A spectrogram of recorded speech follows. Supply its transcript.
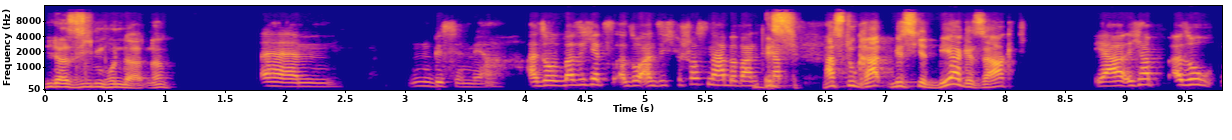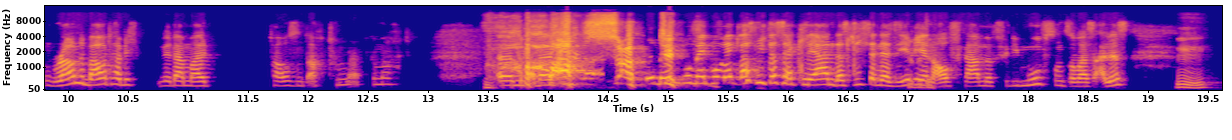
wieder, wieder 700, ne? ähm, ein bisschen mehr. Also was ich jetzt also an sich geschossen habe, waren knapp, Bisschen, hast du gerade ein bisschen mehr gesagt? ja, ich habe, also roundabout habe ich wieder mal 1800 gemacht. Ähm, liegt- Moment, Moment, Moment, lass mich das erklären. Das liegt an der Serienaufnahme für die Moves und sowas alles. Hm.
